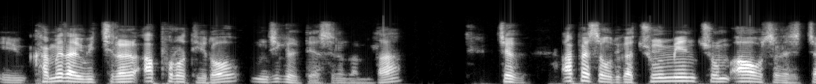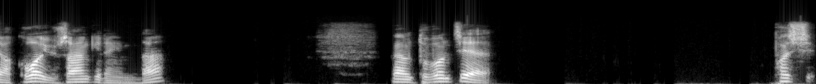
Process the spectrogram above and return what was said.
이 카메라의 위치를 앞으로 뒤로 움직일 때 쓰는 겁니다. 즉, 앞에서 우리가 줌인, 줌아웃을 했었죠. 그와 유사한 기능입니다. 그다음 두 번째, 퍼시,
